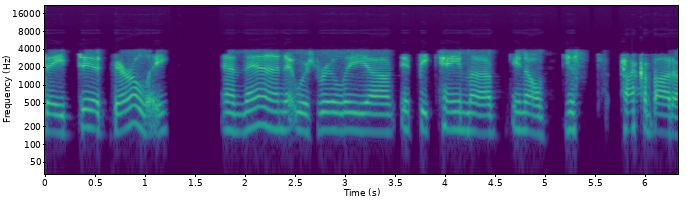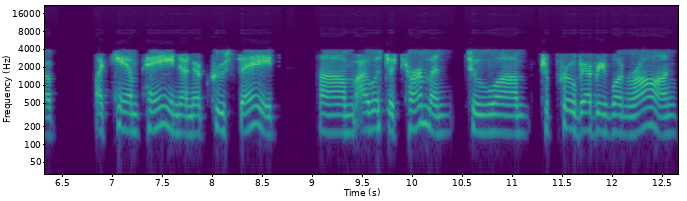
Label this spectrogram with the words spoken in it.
they did barely. And then it was really, uh, it became a, you know, just talk about a, a campaign and a crusade. Um, I was determined to, um, to prove everyone wrong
